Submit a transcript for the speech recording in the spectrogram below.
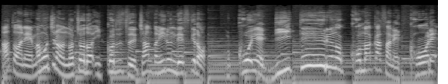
あとはね、まあ、もちろん後ほど1個ずつちゃんと見るんですけどこういうねディテールの細かさねこれ。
